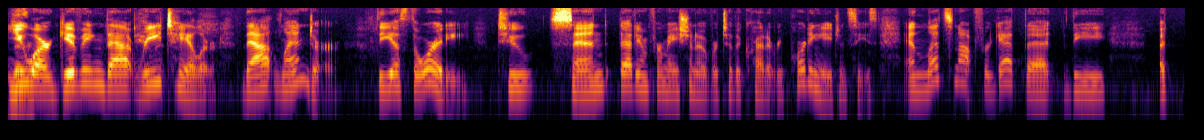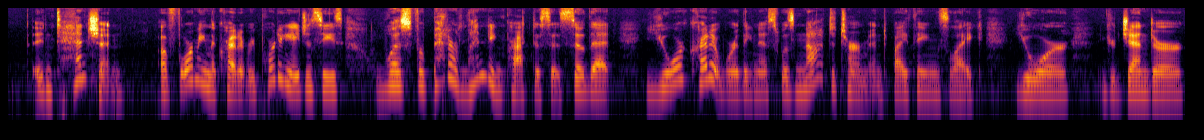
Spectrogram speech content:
you are giving that Damn retailer, it. that lender, the authority to send that information over to the credit reporting agencies. And let's not forget that the uh, intention of forming the credit reporting agencies was for better lending practices so that your credit worthiness was not determined by things like your, your gender,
